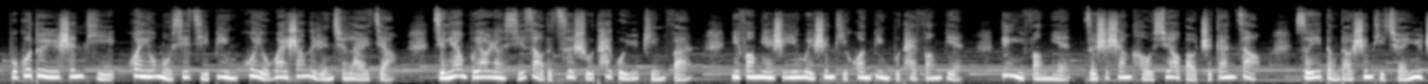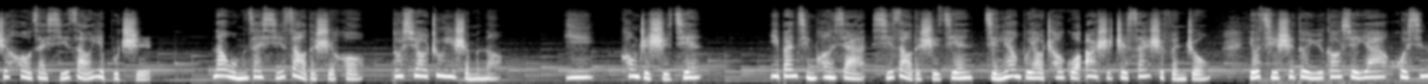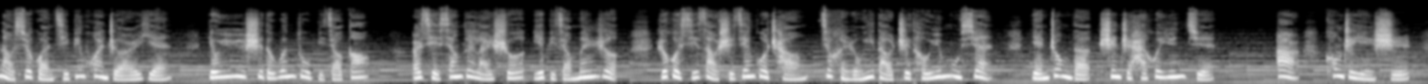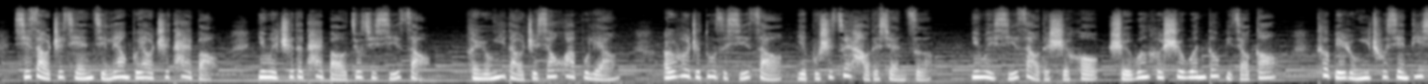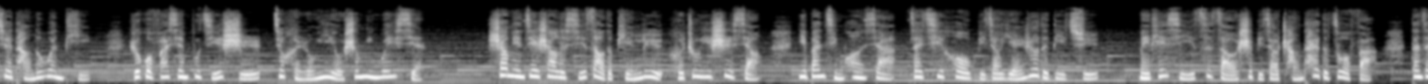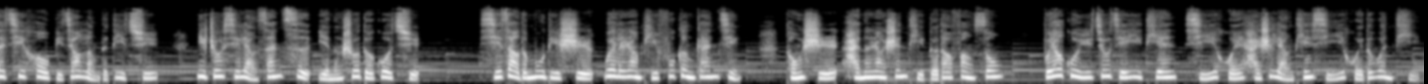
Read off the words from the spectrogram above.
不过，对于身体患有某些疾病或有外伤的人群来讲，尽量不要让洗澡的次数太过于频繁。一方面是因为身体患病不太方便，另一方面则是伤口需要保持干燥，所以等到身体痊愈之后再洗澡也不迟。那我们在洗澡的时候都需要注意什么呢？一、控制时间。一般情况下，洗澡的时间尽量不要超过二十至三十分钟，尤其是对于高血压或心脑血管疾病患者而言，由于浴室的温度比较高，而且相对来说也比较闷热，如果洗澡时间过长，就很容易导致头晕目眩，严重的甚至还会晕厥。二、控制饮食，洗澡之前尽量不要吃太饱，因为吃的太饱就去洗澡，很容易导致消化不良。而饿着肚子洗澡也不是最好的选择，因为洗澡的时候水温和室温都比较高，特别容易出现低血糖的问题。如果发现不及时，就很容易有生命危险。上面介绍了洗澡的频率和注意事项。一般情况下，在气候比较炎热的地区，每天洗一次澡是比较常态的做法；但在气候比较冷的地区，一周洗两三次也能说得过去。洗澡的目的是为了让皮肤更干净，同时还能让身体得到放松。不要过于纠结一天洗一回还是两天洗一回的问题。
